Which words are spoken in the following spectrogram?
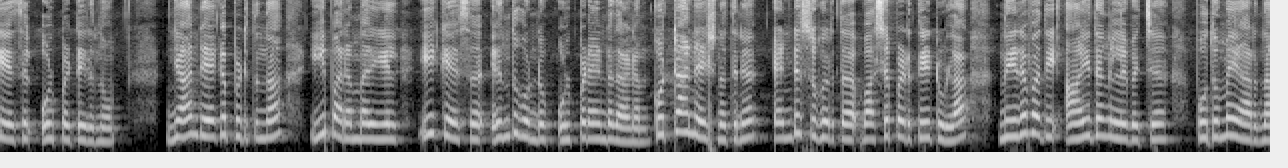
കേസിൽ ഉൾപ്പെട്ടിരുന്നു. ഞാൻ രേഖപ്പെടുത്തുന്ന ഈ പരമ്പരയിൽ ഈ കേസ് എന്തുകൊണ്ടും ഉൾപ്പെടേണ്ടതാണ്. കുറ്റാന്വേഷണത്തിന് എന്റെ സുഹൃത്ത് വശപ്പെടുത്തിയിട്ടുള്ള നിരവധി ആയുധങ്ങളിൽ വെച്ച് പുതുമയാർന്ന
